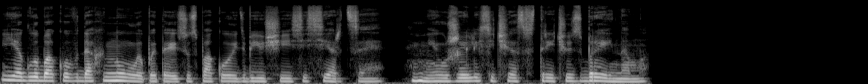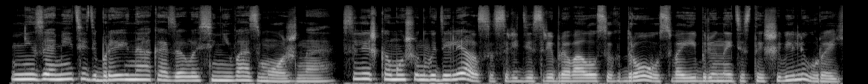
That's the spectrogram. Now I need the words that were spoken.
Я глубоко вдохнула, пытаясь успокоить бьющееся сердце. Неужели сейчас встречусь с Брейном? Не заметить Брейна оказалось невозможно. Слишком уж он выделялся среди среброволосых дроу своей брюнетистой шевелюрой.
